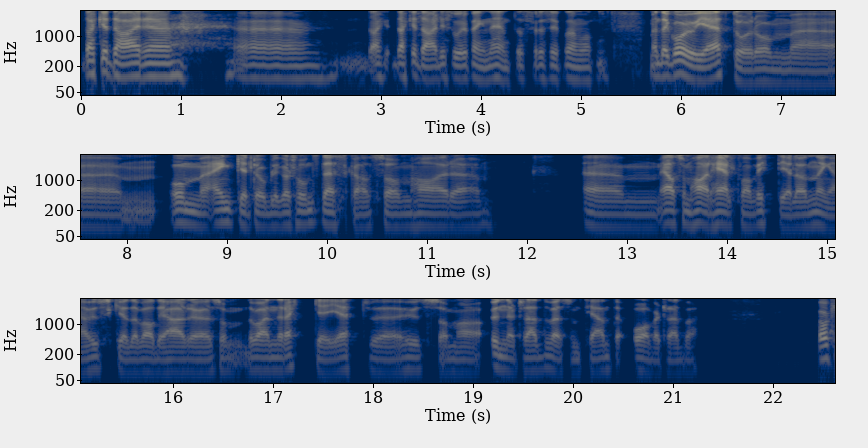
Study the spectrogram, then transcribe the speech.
Det er ikke der det, er, det er ikke der de store pengene hentes, for å si det på den måten. Men det går jo gjetord om, eh, om enkelte obligasjonsdesker som har eh, eh, ja, som har helt vanvittige lønninger. Jeg husker det var de her eh, som Det var en rekke i ett eh, hus som var under 30, som tjente over 30. Ok,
